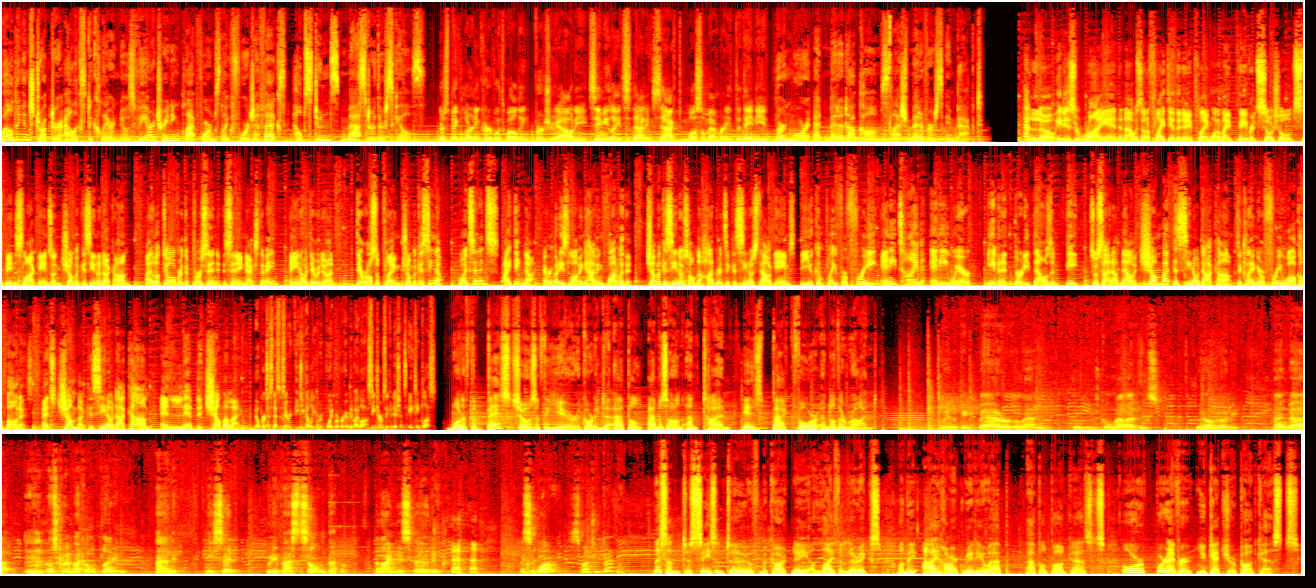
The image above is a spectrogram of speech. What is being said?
Welding instructor Alex DeClaire knows VR training platforms like Forge FX help students master their skills. There's a big learning curve with welding. Virtual reality simulates that exact muscle memory that they need. Learn more at meta.com slash metaverse impact. Hello, it is Ryan, and I was on a flight the other day playing one of my favorite social spin slot games on chumbacasino.com. I looked over at the person sitting next to me, and you know what they were doing? They were also playing Chumba Casino. Coincidence? I think not. Everybody's loving having fun with it. Chumba Casino is home to hundreds of casino style games that you can play for free anytime, anywhere, even at 30,000 feet. So sign up now at chumbacasino.com to claim your free welcome bonus. That's chumbacasino.com and live the Chumba life. No purchase necessary. VGW Group. Void were prohibited by law. See terms and conditions. 18 plus. One of the best shows of the year, according to Apple, Amazon, and Time, is back for another round. We had a big bear of a man who was called Mal Evans, who was our roadie. And uh, I was coming back on the plane, and he said, Will you pass the salt and pepper? And I misheard him. I said, What? Sergeant Pepper? Listen to season two of McCartney, A Life in Lyrics on the iHeartRadio app, Apple Podcasts, or wherever you get your podcasts.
